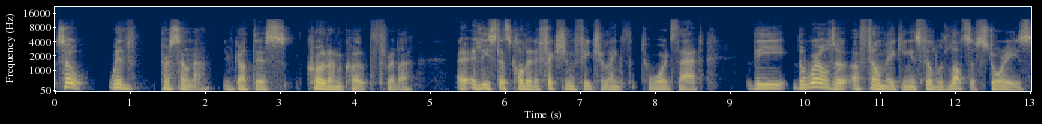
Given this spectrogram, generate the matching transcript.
So, with Persona, you've got this quote unquote thriller. At least let's call it a fiction feature length towards that. The the world of, of filmmaking is filled with lots of stories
